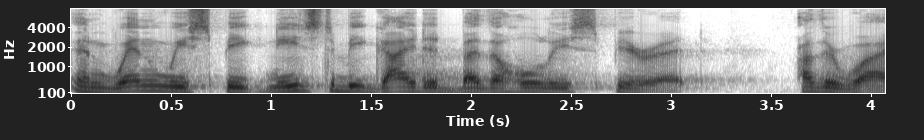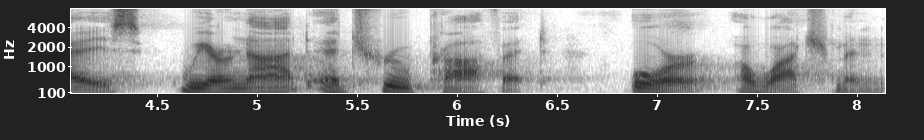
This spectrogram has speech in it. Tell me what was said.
and when we speak needs to be guided by the Holy Spirit, otherwise we are not a true prophet or a watchman.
